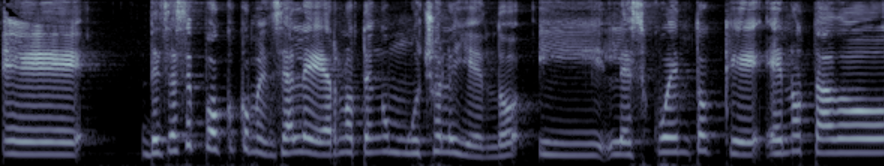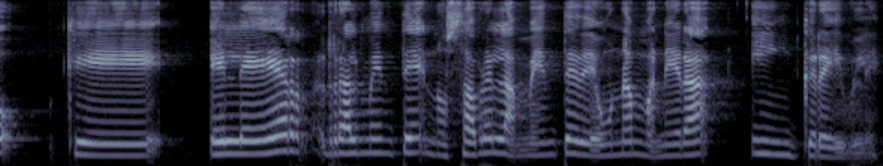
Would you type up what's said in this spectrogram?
Eh, desde hace poco comencé a leer, no tengo mucho leyendo y les cuento que he notado que el leer realmente nos abre la mente de una manera increíble.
